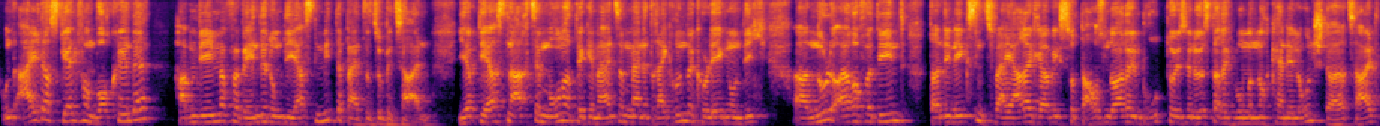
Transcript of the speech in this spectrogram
und all das Geld vom Wochenende haben wir immer verwendet, um die ersten Mitarbeiter zu bezahlen. Ich habe die ersten 18 Monate gemeinsam meine drei Gründerkollegen und ich äh, 0 Euro verdient. Dann die nächsten zwei Jahre, glaube ich, so 1000 Euro im Brutto ist in Österreich, wo man noch keine Lohnsteuer zahlt.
